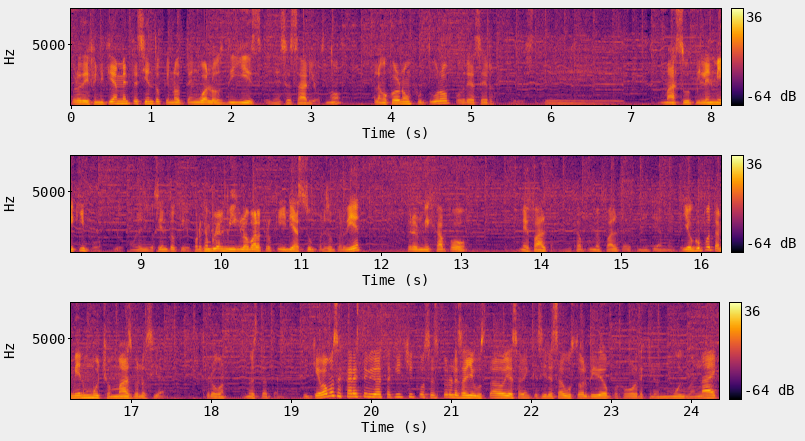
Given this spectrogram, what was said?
pero definitivamente siento que no tengo a los DJs necesarios, ¿no? A lo mejor en un futuro podría ser este, más útil en mi equipo. Como les digo, siento que, por ejemplo, en mi global creo que iría súper, súper bien, pero en mi Japo me falta, en mi Japo me falta definitivamente. Y ocupo también mucho más velocidad. Pero bueno, no está tan mal. Así que vamos a dejar este video hasta aquí chicos, espero les haya gustado. Ya saben que si les ha gustado el video, por favor déjenle un muy buen like.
